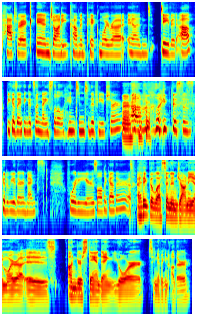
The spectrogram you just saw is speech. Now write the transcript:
Patrick and Johnny come and pick Moira and David up because I think it's a nice little hint into the future of like this is going to be their next 40 years altogether. I think the lesson in Johnny and Moira is understanding your significant other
